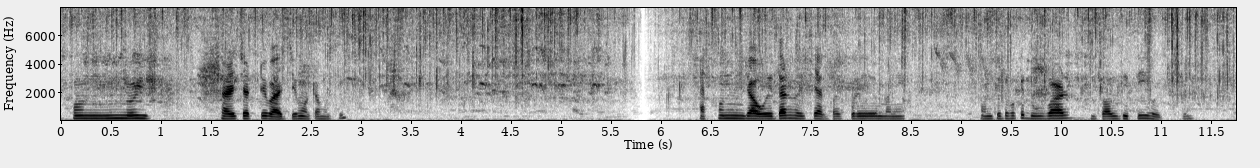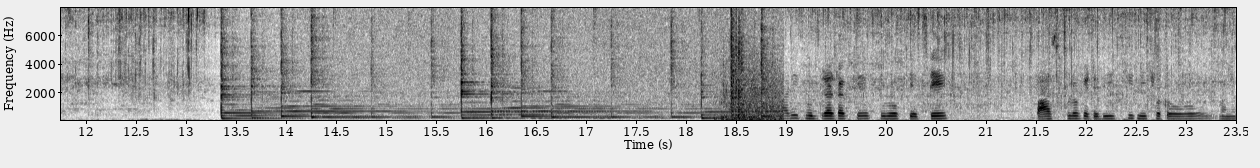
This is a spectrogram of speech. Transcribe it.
এখন ওই সাড়ে চারটে বাজে মোটামুটি। এখন যা ওয়েদার হয়েছে, একবার করে মানে অন্ততপক্ষে দুবার জল দিতেই হচ্ছে। বাড়ি মুদ্রাটাকে পুরো কেটে পাশগুলো কেটে দিয়েছি, নিয়ে ছোটো মানে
